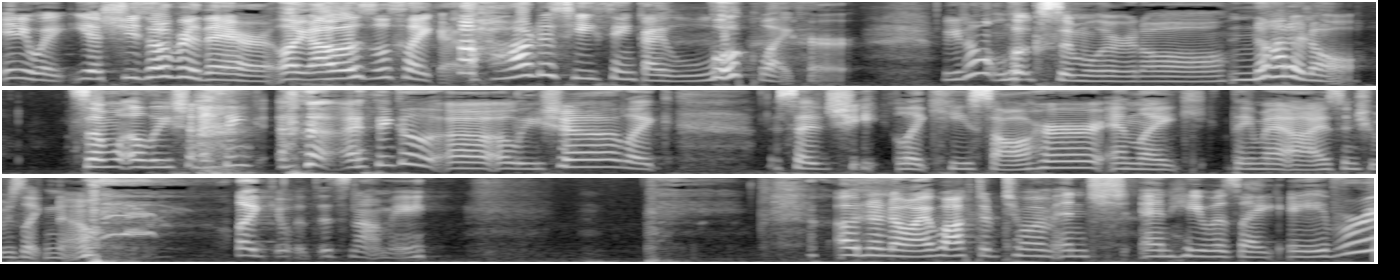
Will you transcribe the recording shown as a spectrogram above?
Anyway, yeah, she's over there. Like, I was just like, how does he think I look like her? We don't look similar at all. Not at all. Some Alicia, I think, I think uh, Alicia like said she like he saw her and like they met eyes and she was like no, like it, it's not me. Oh no no! I walked up to him and sh- and he was like Avery,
